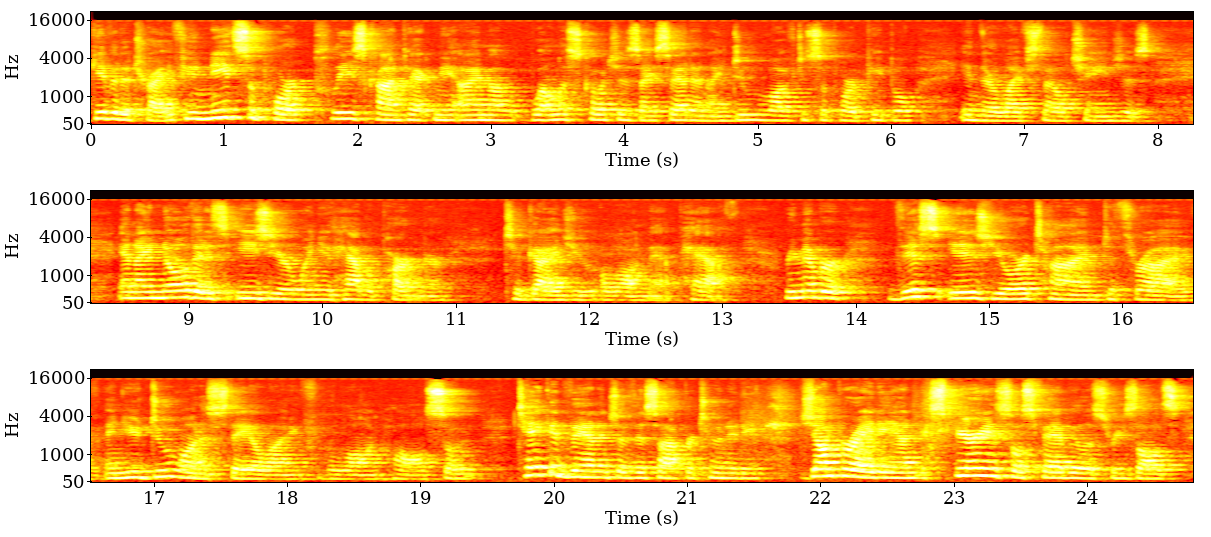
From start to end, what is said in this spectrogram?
Give it a try. If you need support, please contact me. I'm a wellness coach, as I said, and I do love to support people in their lifestyle changes. And I know that it's easier when you have a partner to guide you along that path. Remember, this is your time to thrive, and you do want to stay alive for the long haul. So take advantage of this opportunity, jump right in, experience those fabulous results,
